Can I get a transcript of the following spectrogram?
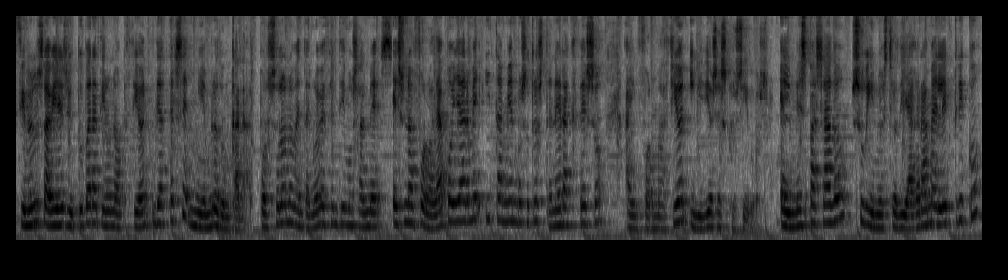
Si no lo sabíais, YouTube ahora tiene una opción de hacerse miembro de un canal por solo 99 céntimos al mes. Es una forma de apoyarme y también vosotros tener acceso a información y vídeos exclusivos. El mes pasado subí nuestro diagrama eléctrico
